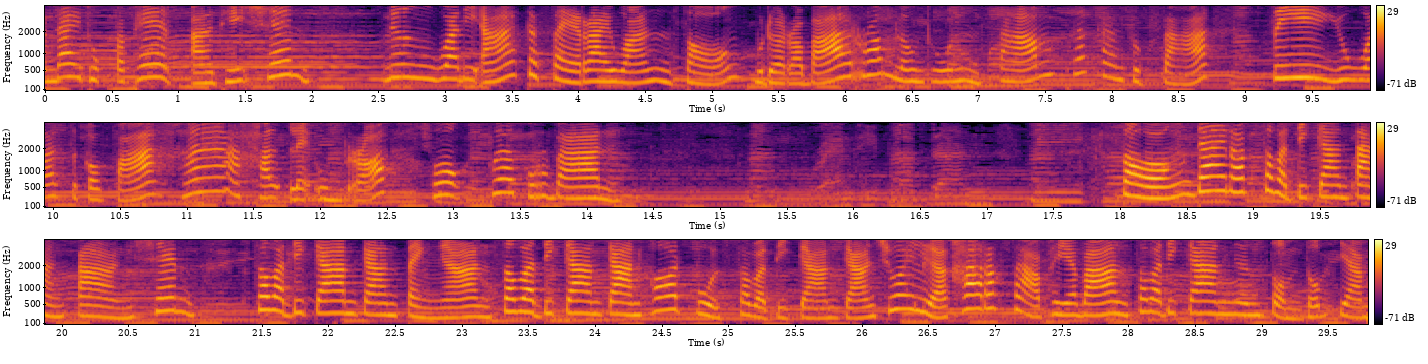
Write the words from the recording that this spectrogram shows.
ลได้ทุกประเภท อาทิเช่น 1. วาดีอากระแสรายวัน 2. บุดรบาร่วมลงทุน 3. เพื่อการศึกษา 4. ยุวสกฟ้า 5. ฮัลเลอุมรอ 6. เพื่อกุรบาน 2. ได้รับสวัสดิการต่างๆ เช่น สวัสดิการการแต่งงาน สวัสดิการการคลอดบุตร สวัสดิการการช่วยเหลือค่ารักษาพยาบาล สวัสดิการเงินสมทบยาม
